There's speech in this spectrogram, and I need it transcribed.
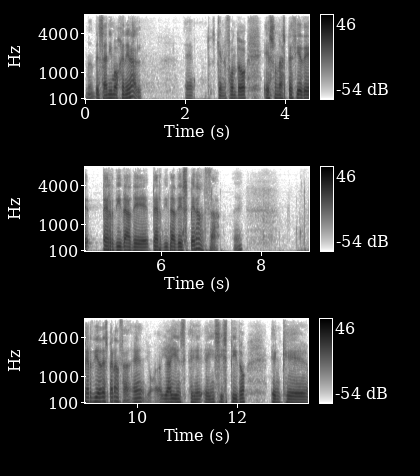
Desánimo general. Eh, pues que en el fondo es una especie de pérdida de pérdida de esperanza. ¿eh? Pérdida de esperanza. ¿eh? Yo ya he, insistido en que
